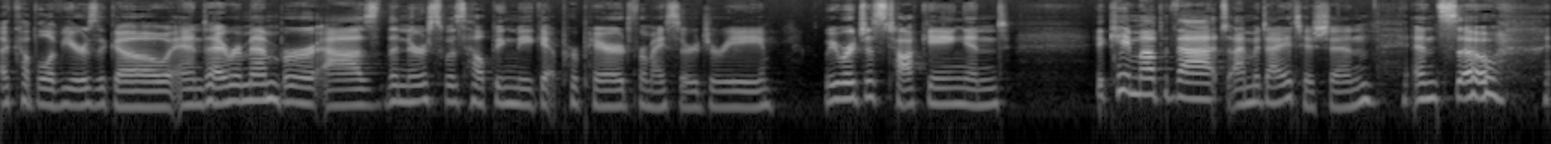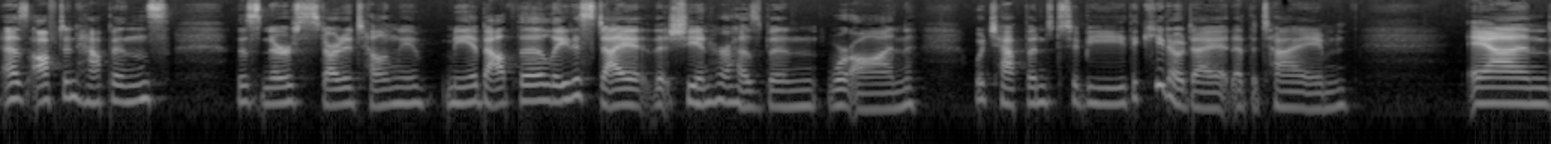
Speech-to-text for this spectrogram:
a couple of years ago, and I remember as the nurse was helping me get prepared for my surgery, we were just talking, and it came up that I'm a dietitian. And so, as often happens, this nurse started telling me, me about the latest diet that she and her husband were on, which happened to be the keto diet at the time. And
